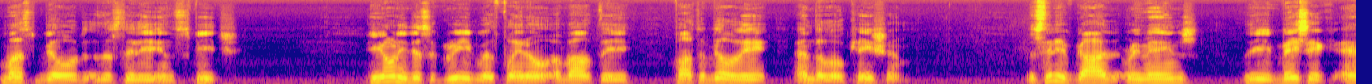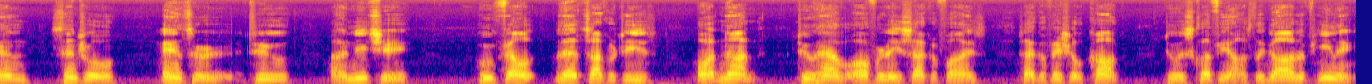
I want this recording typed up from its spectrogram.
must build the city in speech. He only disagreed with Plato about the possibility and the location. The city of God remains the basic and central answer to uh, Nietzsche, who felt that Socrates ought not to have offered a sacrifice, sacrificial cock to Asclepius, the god of healing,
